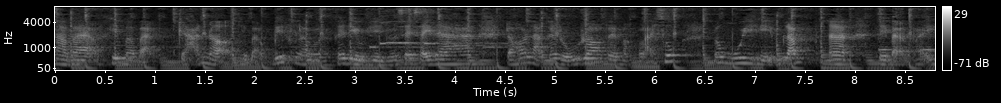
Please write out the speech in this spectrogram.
à, và khi mà bạn trả nợ thì bạn biết rằng là cái điều gì nó sẽ xảy ra ha. Đó là cái rủi ro về mặt lãi suất. Nó nguy hiểm lắm à, thì bạn phải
